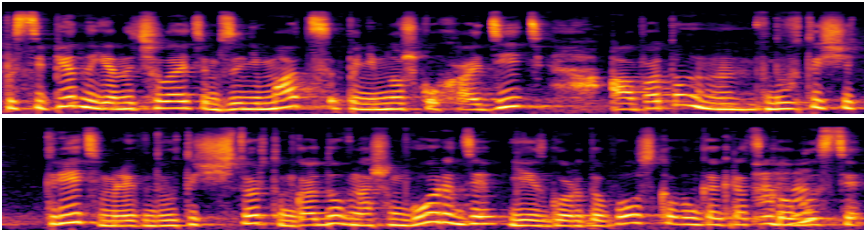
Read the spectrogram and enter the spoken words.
постепенно я начала этим заниматься, понемножку ходить. А потом в 2003 или в 2004 году в нашем городе, я из города Волжска, Волгоградской uh-huh. области,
